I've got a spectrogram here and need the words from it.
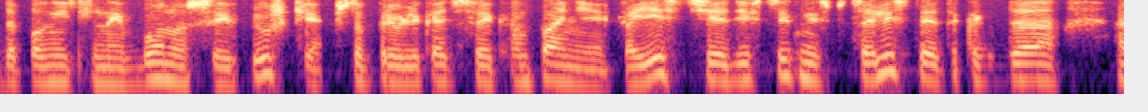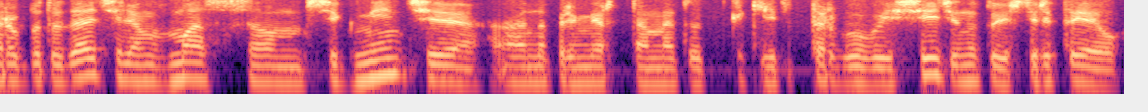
дополнительные бонусы и плюшки, чтобы привлекать в свои компании. А есть дефицитные специалисты – это когда работодателям в массовом сегменте, э, например, там это какие-то торговые сети, ну то есть ритейл,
